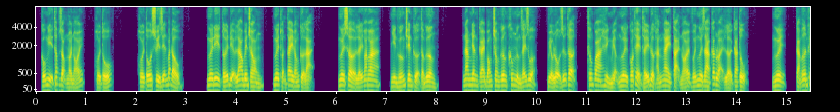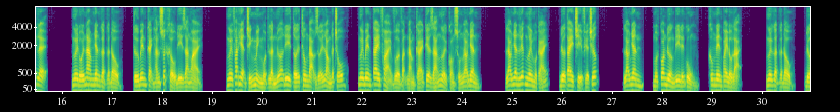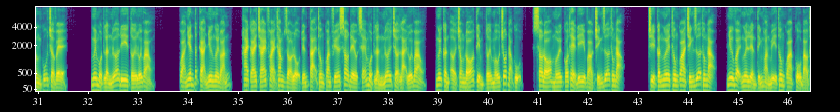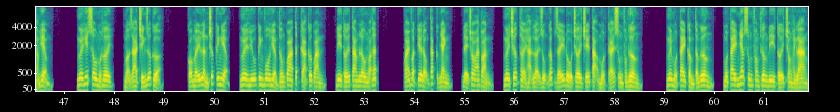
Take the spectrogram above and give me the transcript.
Cố nghị thấp giọng nói nói, hồi tố. Hồi tố suy diễn bắt đầu. Ngươi đi tới địa lao bên trong, ngươi thuận tay đóng cửa lại. Ngươi sở lấy hoa hoa, nhìn hướng trên cửa tấm gương. Nam nhân cái bóng trong gương không ngừng dãy r u ộ biểu lộ dữ tợn, thông qua hình miệng ngươi có thể thấy được hắn ngay tại nói với ngươi ra các loại lời ca tụng. Ngươi, cảm ơn khích lệ. Ngươi đối nam nhân gật gật đầu, từ bên cạnh hắn xuất khẩu đi ra ngoài. Ngươi phát hiện chính mình một lần nữa đi tới thông đạo dưới lòng đất chỗ, ngươi bên tay phải vừa vặn nằm cái tia dáng người còn xuống lao nhân lao nhân liếc ngươi một cái, đưa tay chỉ phía trước. Lao nhân, một con đường đi đến cùng, không nên quay đầu lại. Ngươi gật gật đầu, đường cũ trở về. Ngươi một lần nữa đi tới lối vào. Quả nhiên tất cả như ngươi đoán, hai cái trái phải thăm dò lộ tuyến tại thông quan phía sau đều sẽ một lần nữa trở lại lối vào. Ngươi cần ở trong đó tìm tới mấu chốt đạo cụ, sau đó mới có thể đi vào chính giữa thông đạo. Chỉ cần ngươi thông qua chính giữa thông đạo, như vậy ngươi liền tính hoàn mỹ thông qua cổ bảo thám hiểm. Ngươi hít sâu một hơi, mở ra chính giữa cửa. Có mấy lần trước kinh nghiệm, ngươi hữu kinh vô hiểm thông qua tất cả cơ quan, đi tới tam lâu ngoại thất quái vật kia động tác cực nhanh, để cho an toàn, ngươi trước thời hạn lợi dụng gấp giấy đồ chơi chế tạo một cái súng phong thương. Ngươi một tay cầm tấm gương, một tay nhấc súng phong thương đi tới trong hành lang.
